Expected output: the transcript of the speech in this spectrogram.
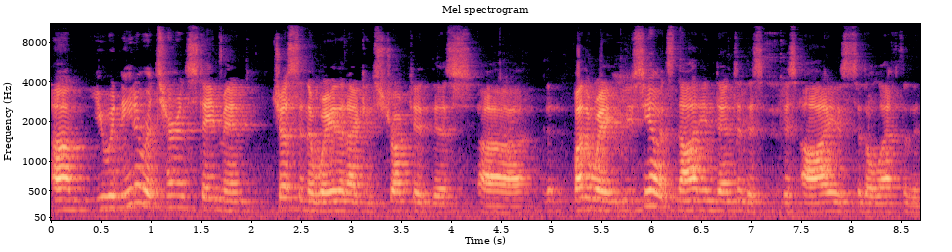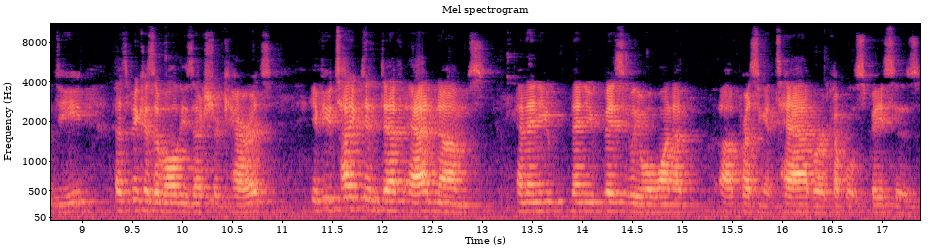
Um, you would need a return statement just in the way that I constructed this. Uh, th by the way, you see how it's not indented? This, this I is to the left of the D? That's because of all these extra carets. If you typed in def add nums, and then you, then you basically will wind up uh, pressing a tab or a couple of spaces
